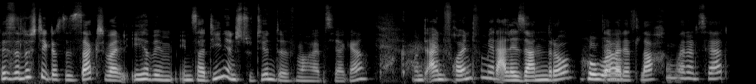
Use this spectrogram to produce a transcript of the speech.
Das ist so lustig, dass du das sagst, weil ich habe in- in Sardinien studieren dürfen ein halbes Jahr, gell? geil. Und ein Freund von mir, Alessandro, Oh, wow. der wird jetzt lachen, wenn er das hört,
